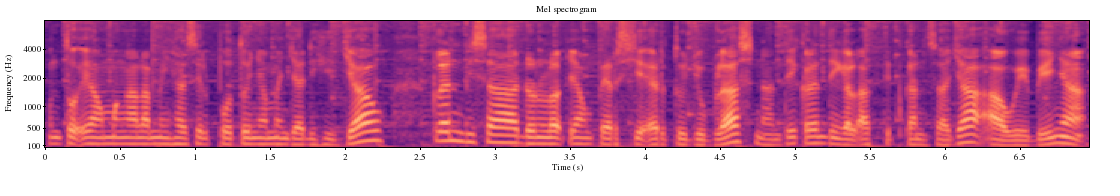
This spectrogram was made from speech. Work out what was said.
Untuk yang mengalami hasil fotonya menjadi hijau, kalian bisa download yang versi R17, nanti kalian tinggal aktifkan saja AWB-nya.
